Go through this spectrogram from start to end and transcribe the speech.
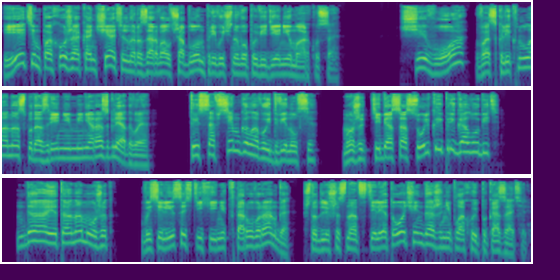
И этим, похоже, окончательно разорвал шаблон привычного поведения Маркуса. «Чего?» — воскликнула она с подозрением меня разглядывая. «Ты совсем головой двинулся? Может, тебя сосулькой приголубить? Да, это она может. Василиса стихийник второго ранга, что для 16 лет очень даже неплохой показатель.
